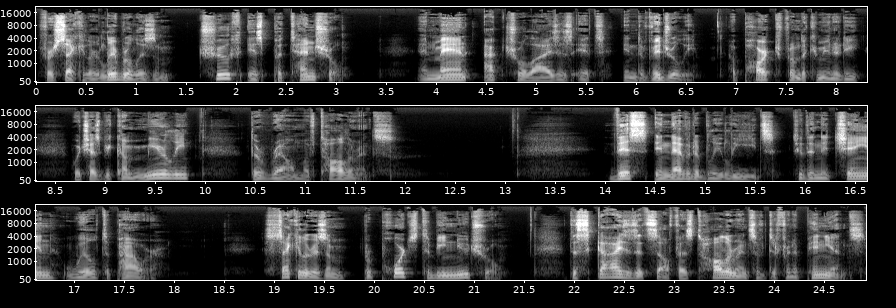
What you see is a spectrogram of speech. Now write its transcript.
For secular liberalism, truth is potential, and man actualizes it individually, apart from the community which has become merely the realm of tolerance. This inevitably leads to the Nietzschean will to power. Secularism purports to be neutral, disguises itself as tolerance of different opinions.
